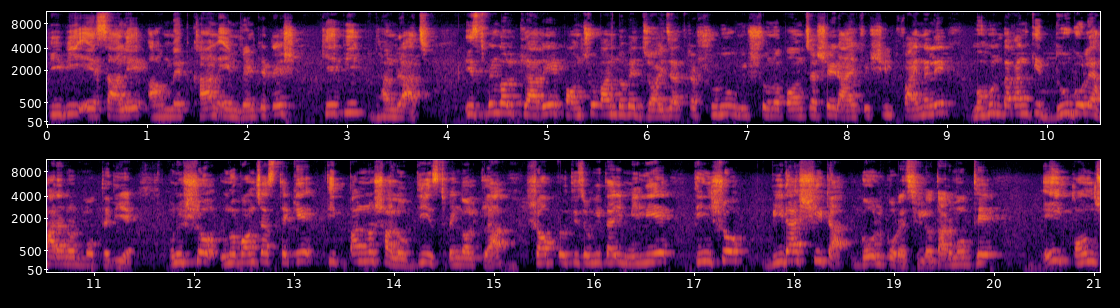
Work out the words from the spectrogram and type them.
পিবি এ সালে আহমেদ খান, এম ভেঙ্কটেশ কেপি ধনরাজ। ইস্টবেঙ্গল ক্লাবে পঞ্চপাণ্ডবের জয়যাত্রা শুরু উনিশশো উনপঞ্চাশের আইএফএ শিল্ড ফাইনালে মোহনবাগানকে দু গোলে হারানোর মধ্যে দিয়ে। উনিশশো উনপঞ্চাশ থেকে তিপ্পান্ন সাল অবধি ইস্টবেঙ্গল ক্লাব সব প্রতিযোগিতায় মিলিয়ে তিনশো বিরাশিটা গোল করেছিল। তার মধ্যে এই পঞ্চ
